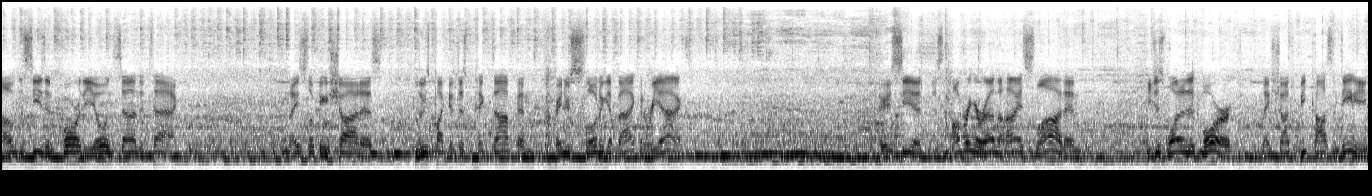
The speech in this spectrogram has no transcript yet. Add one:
of the season for the Owen Sound attack. Nice looking shot as loose puck is just picked up and Rangers slow to get back and react. You see it just hovering around the high slot and he just wanted it more. Nice shot to beat Costantini.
